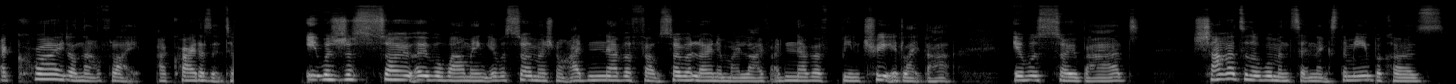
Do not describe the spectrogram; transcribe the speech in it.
I cried on that flight. I cried as it took it was just so overwhelming. It was so emotional. I'd never felt so alone in my life. I'd never been treated like that. It was so bad. Shout out to the woman sitting next to me because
